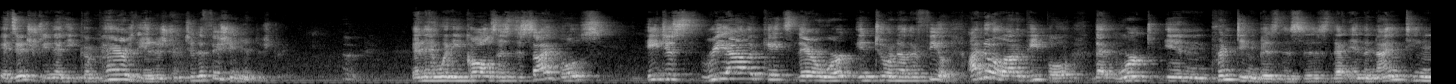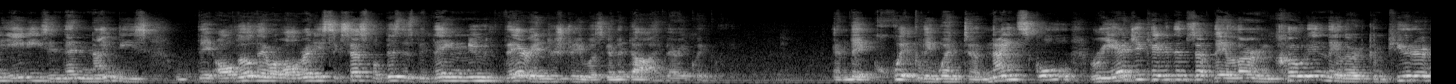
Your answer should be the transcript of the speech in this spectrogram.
It's interesting that he compares the industry to the fishing industry. And then when he calls his disciples, he just reallocates their work into another field. I know a lot of people that worked in printing businesses that in the 1980s and then 90s, they, although they were already successful businessmen, they knew their industry was going to die very quickly. And they quickly went to ninth school, re-educated themselves. They learned coding, they learned computer,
